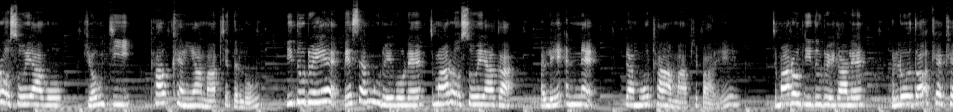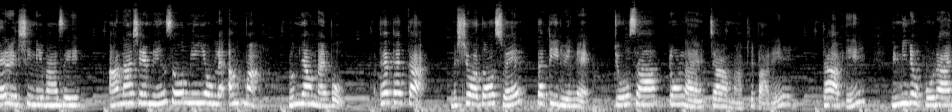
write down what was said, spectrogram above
တို့အစိုးရကိုယုံကြည်ထောက်ခံရမှာဖြစ်တယ်လို့ပြည်သူတွေရဲ့ပေးဆက်မှုတွေကိုလည်းကျမတို့အစိုးရကအလေးအနက်တံမိုးထားမှာဖြစ်ပါတယ်။ကျမတို့ပြည်သူတွေကလည်းဘလို့သောအခက်အခဲတွေရှိနေပါစေအာနာရှင်မင်းဆိုးမင်းယုံလက်အောက်မှလွတ်မြောက်နိုင်ဖို့အဖက်ဖက်ကမလျှော့သောဆွဲတတိတွေနဲ့ စ조사တွန်းလှန်ကြမှာဖြစ်ပါတယ်။ဒါအပြင်မိမိတို့ကိုယ်တိုင်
